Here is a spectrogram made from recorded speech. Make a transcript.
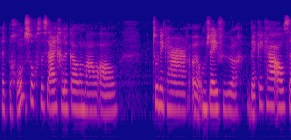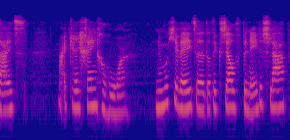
Het begon s ochtends eigenlijk allemaal al. Toen ik haar uh, om zeven uur wek ik haar altijd. Maar ik kreeg geen gehoor. Nu moet je weten dat ik zelf beneden slaap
